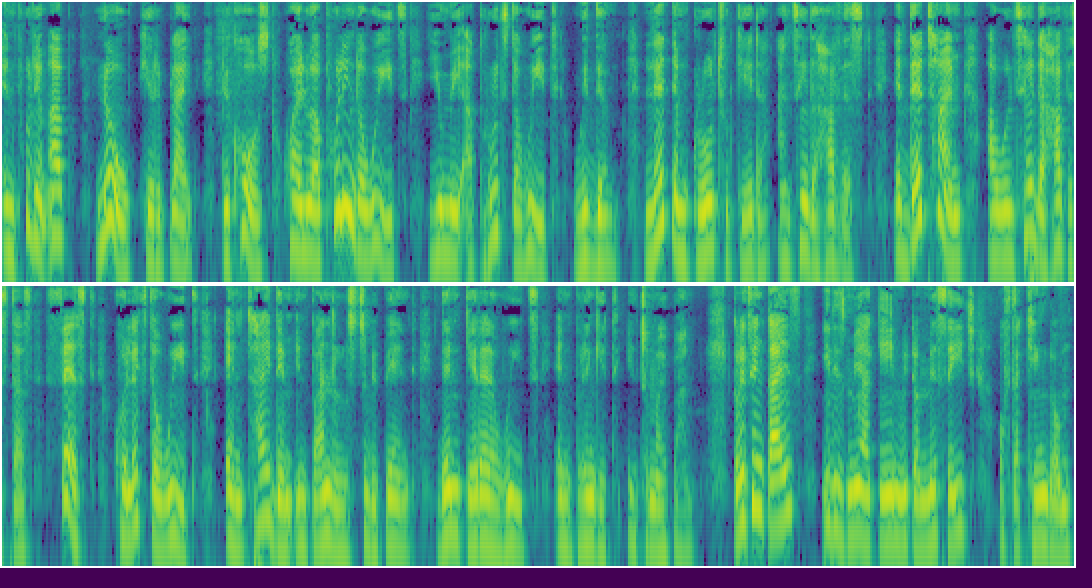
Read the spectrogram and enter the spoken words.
and pull them up? No, he replied, because while you are pulling the weeds, you may uproot the wheat with them. Let them grow together until the harvest. At that time, I will tell the harvesters, first collect the wheat and tie them in bundles to be burned, then gather the weeds and bring it into my barn. Greeting, guys. It is me again with a message of the kingdom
